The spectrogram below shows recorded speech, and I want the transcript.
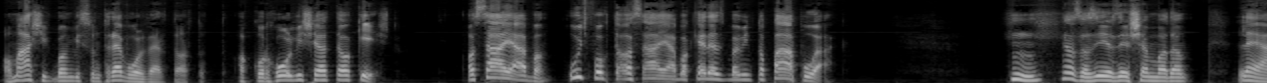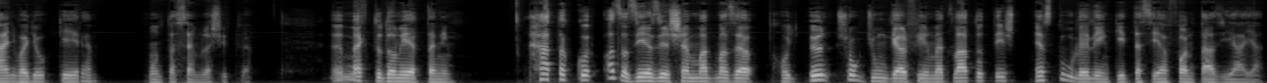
A másikban viszont revolver tartott. Akkor hol viselte a kést? A szájában. Úgy fogta a szájába keresztbe, mint a pápuák. Hm, az az érzésem, madam. Leány vagyok, kérem, mondta szemlesütve. Meg tudom érteni. Hát akkor az az érzésem, mademoiselle, hogy ön sok dzsungelfilmet látott, és ez túlélénké teszi a fantáziáját.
